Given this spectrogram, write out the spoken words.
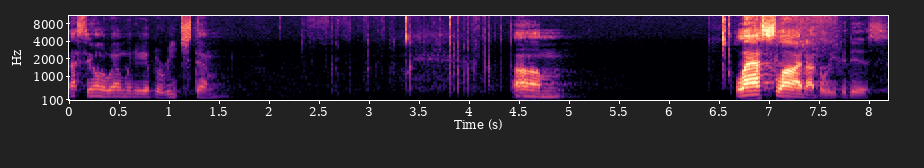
That's the only way I'm going to be able to reach them. Um, last slide, I believe it is.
